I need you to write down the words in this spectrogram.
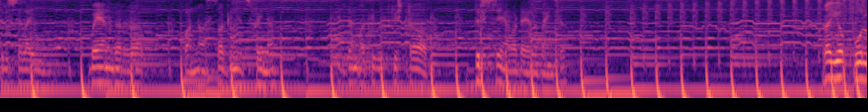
दृश्यलाई बयान गरेर भन्न सकिने छैन एकदम अति उत्कृष्ट दृश्य यहाँबाट हेर्न पाइन्छ। र यो पुल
